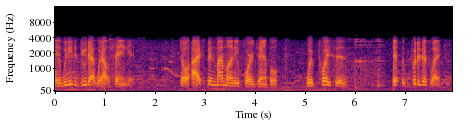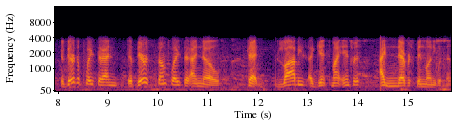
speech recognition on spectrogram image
and we need to do that without saying it. So I spend my money, for example, with places. It, put it this way: if there's a place that I, if there's some place that I know that lobbies against my interests, I never spend money with them,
